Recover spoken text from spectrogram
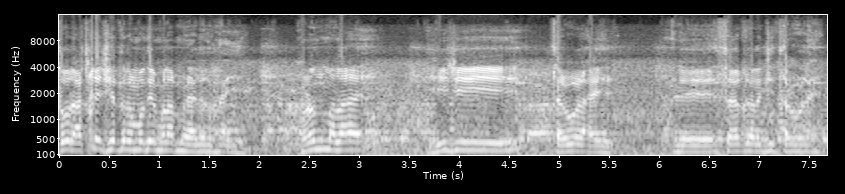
तो राजकीय क्षेत्रामध्ये मला मिळालेला नाही म्हणून मला ही जी चळवळ आहे म्हणजे सहकार्याची चळवळ आहे.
